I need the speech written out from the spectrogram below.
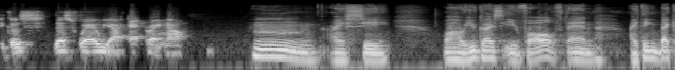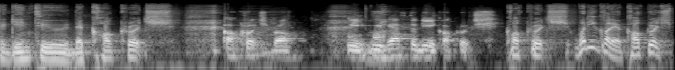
because that's where we are at right now. Hmm, I see. Wow, you guys evolved and I think back again to the cockroach. Cockroach, bro. We, we have to be a cockroach. Cockroach. What do you call it? A cockroach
